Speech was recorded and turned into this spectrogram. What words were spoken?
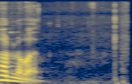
ধন্যবাদ।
